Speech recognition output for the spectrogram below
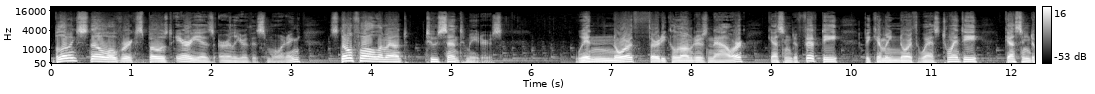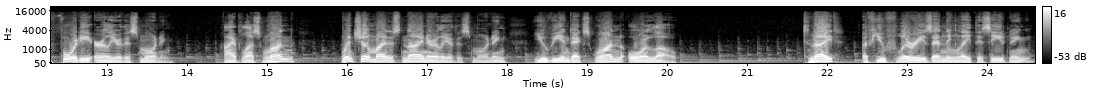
blowing snow over exposed areas earlier this morning. Snowfall amount 2 centimeters. Wind north 30 kilometers an hour, gusting to 50, becoming northwest 20, gusting to 40 earlier this morning. High plus 1, wind chill minus 9 earlier this morning, UV index 1 or low. Tonight, a few flurries ending late this evening,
